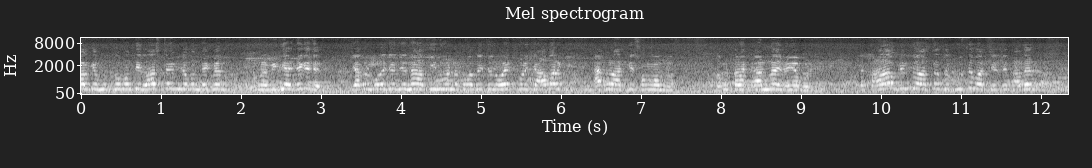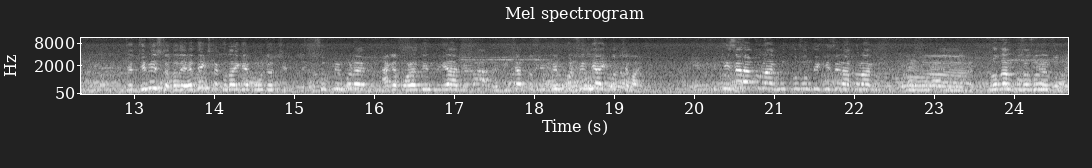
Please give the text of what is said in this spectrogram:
কালকে মুখ্যমন্ত্রী লাস্ট টাইম যখন দেখবেন, আমরা মিডিয়ায় দেখেছেন যখন বলেছেন যে না, তিন ঘণ্টা তোমাদের জন্য ওয়েট করেছি, আবার কি? এখন আজকে সম্ভব না তখন তারা কান্নায় ভেঙে পড়েছে। তারাও কিন্তু আস্তে আস্তে বুঝতে পারছে যে তাদের যে জিনিসটা, তাদের এথিক্সটা কোথায় গিয়ে পৌঁছচ্ছে। সুপ্রিম কোর্টে আগে পরের দিন ইয়ে আছে বিচার তো সুপ্রিম কোর্ট সিবিআই করছে ভাই। কিসের এত রাগ মুখ্যমন্ত্রী, কিসের এত রাগ লোকাল প্রশাসনের প্রতি?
